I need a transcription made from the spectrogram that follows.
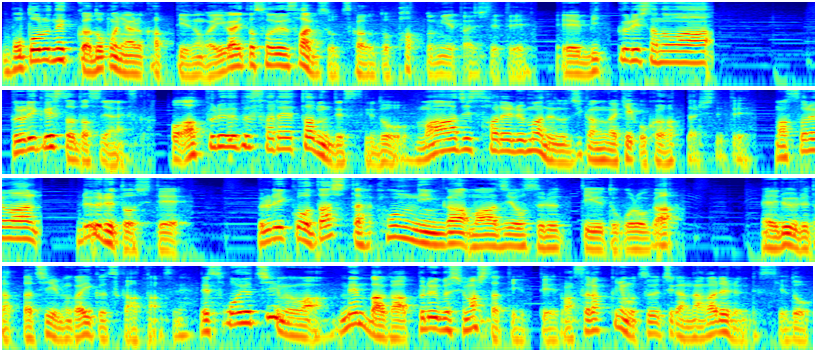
ボトルネックはどこにあるかっていうのが意外とそういうサービスを使うとパッと見えたりしてて、えー、びっくりしたのは、プロリクエストを出すじゃないですか。アプローブされたんですけど、マージされるまでの時間が結構かかったりしてて、まあそれはルールとして、プロリクを出した本人がマージをするっていうところが、ルールだったチームがいくつかあったんですね。で、そういうチームはメンバーが approve しましたって言って、まあ Slack にも通知が流れるんですけど、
